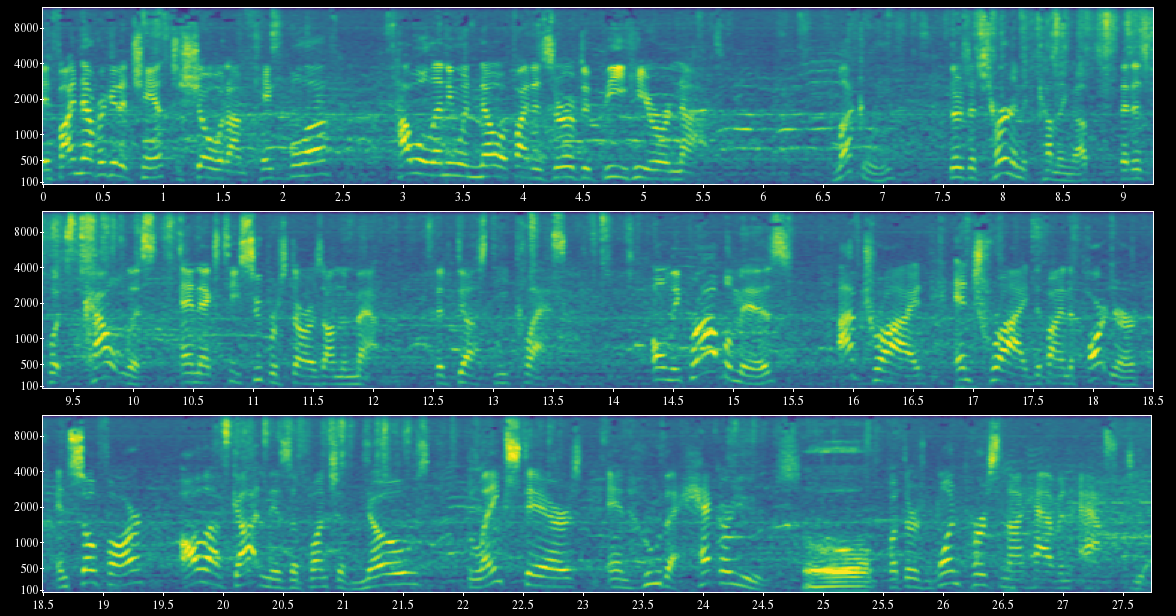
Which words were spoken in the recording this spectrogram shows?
If I never get a chance to show what I'm capable of, how will anyone know if I deserve to be here or not? Luckily, there's a tournament coming up that has put countless NXT superstars on the map, the Dusty Classic. Only problem is, I've tried and tried to find a partner, and so far, all I've gotten is a bunch of no's, blank stares, and who the heck are you? Oh, But there's one person I haven't asked yet.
